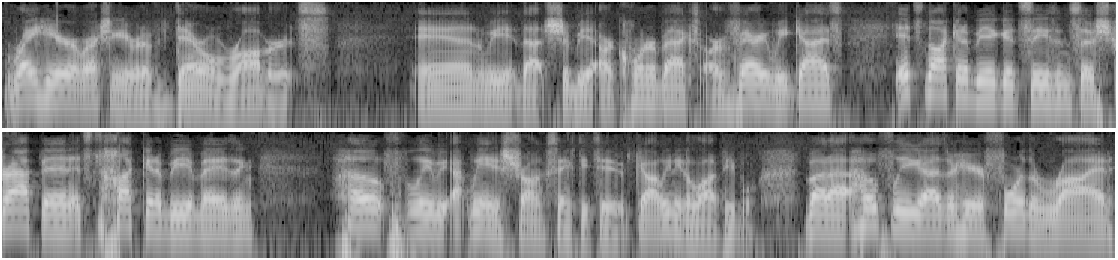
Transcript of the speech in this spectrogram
Right here, we're actually get rid of Darryl Roberts. And we that should be it. Our cornerbacks are very weak, guys. It's not going to be a good season, so strap in. It's not going to be amazing. Hopefully, we we need a strong safety too. God, we need a lot of people. But uh, hopefully, you guys are here for the ride,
